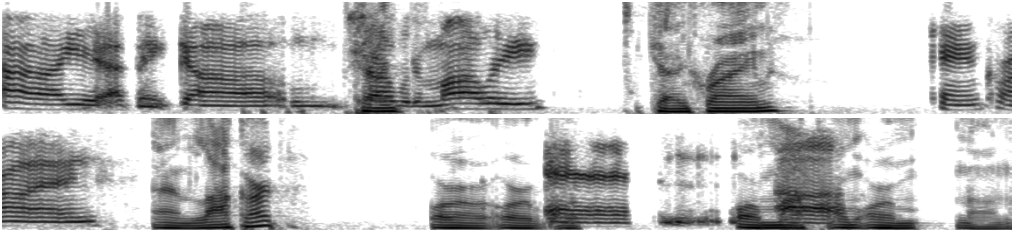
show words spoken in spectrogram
Uh, yeah, I think um, Charlotte and Molly, Cancryn Cancryn, and Lockhart, or or or, and or, Mo- uh, um, or no no.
